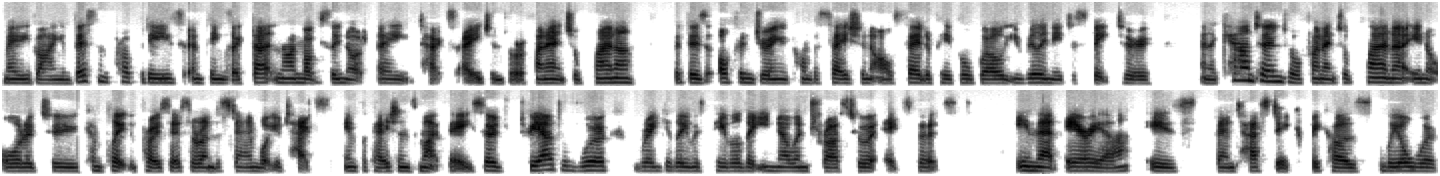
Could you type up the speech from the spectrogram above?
maybe buying investment properties and things like that. And I'm obviously not a tax agent or a financial planner, but there's often during a conversation, I'll say to people, well, you really need to speak to an accountant or financial planner in order to complete the process or understand what your tax implications might be. So to be able to work regularly with people that you know and trust who are experts in that area is fantastic because we all work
